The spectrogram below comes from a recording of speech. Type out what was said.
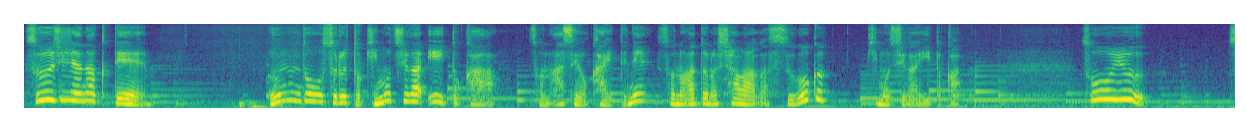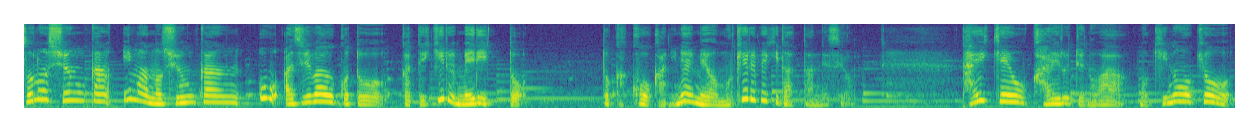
数字じゃなくて運動すると気持ちがいいとかその汗をかいてねその後のシャワーがすごく気持ちがいいとか。そういうその瞬間今の瞬間を味わうことができるメリットとか効果にね目を向けるべきだったんですよ。体型を変えるっていうのはもう昨日今日ちょっ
